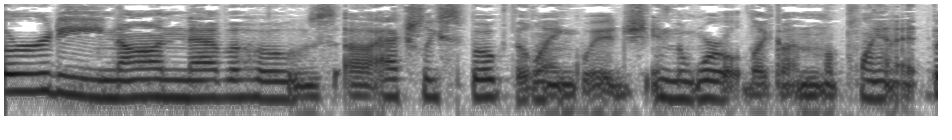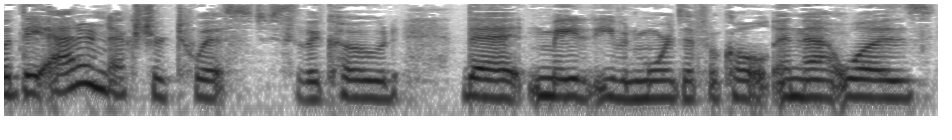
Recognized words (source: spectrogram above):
30 non-Navajos uh, actually spoke the language in the world, like on the planet. But they added an extra twist to the code that made it even more difficult, and that was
